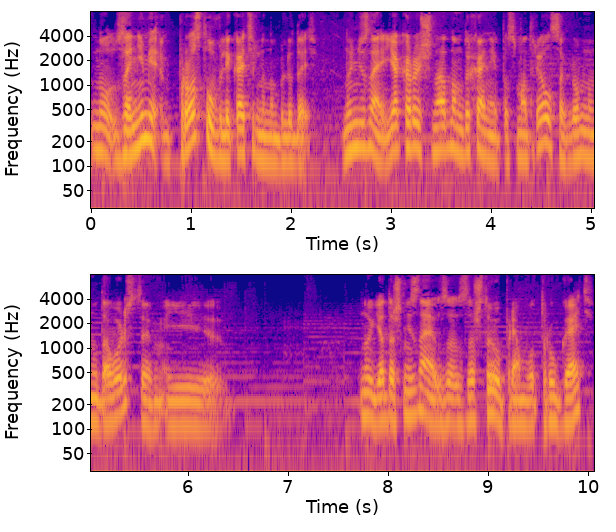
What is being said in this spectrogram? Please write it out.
ну, за ними просто увлекательно наблюдать. Ну, не знаю, я, короче, на одном дыхании посмотрел с огромным удовольствием, и ну, я даже не знаю, за, за что его прям вот ругать.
